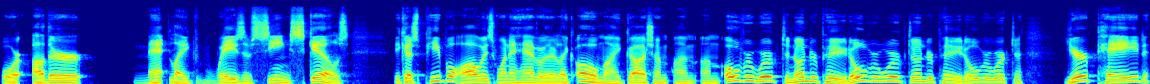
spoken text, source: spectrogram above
or other like ways of seeing skills because people always want to have it. They're like, "Oh my gosh, I'm I'm I'm overworked and underpaid, overworked, underpaid, overworked." You're paid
